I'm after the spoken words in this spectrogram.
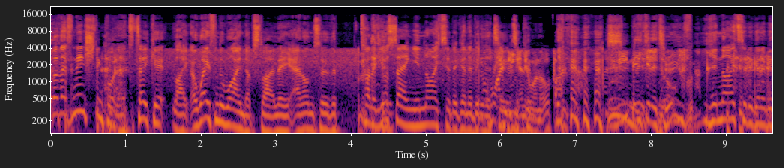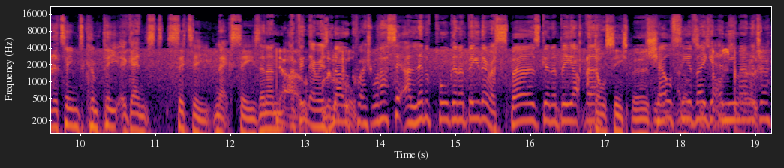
Well, there's an interesting point there to take it like away from the wind up slightly and onto the kind of. You're saying United are going to be I'm the team to anyone com- up. I, I mean Speaking this of truth. United are going to be the team to compete against City next season, and I think there is no question. Well, that's it. Are Liverpool going to be there? Are Spurs going to be up there? I don't see Spurs. Chelsea, I if they see get a Spurs. new manager.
